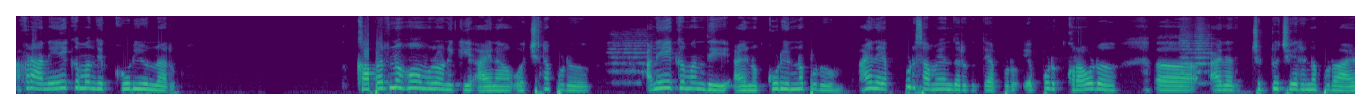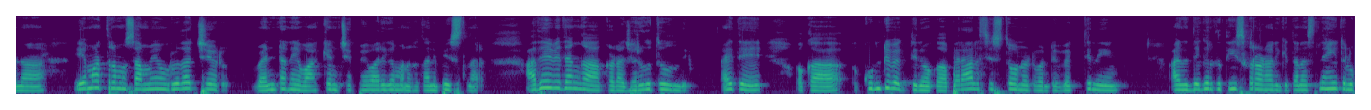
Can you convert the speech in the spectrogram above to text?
అక్కడ అనేక మంది కూడి ఉన్నారు కపర్ణహోములోనికి ఆయన వచ్చినప్పుడు అనేక మంది ఆయన కూడి ఉన్నప్పుడు ఆయన ఎప్పుడు సమయం దొరికితే అప్పుడు ఎప్పుడు క్రౌడ్ ఆయన చుట్టూ చేరినప్పుడు ఆయన ఏమాత్రం సమయం వృధా చేయడు. వెంటనే వాక్యం చెప్పేవారిగా మనకు కనిపిస్తున్నారు. అదే విధంగా అక్కడ జరుగుతూ ఉంది. అయితే ఒక కుంటి వ్యక్తిని ఒక పెరాలసిస్తో ఉన్నటువంటి వ్యక్తిని ఆయన దగ్గరకు తీసుకురావడానికి తన స్నేహితులు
